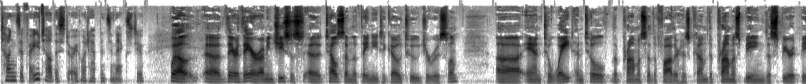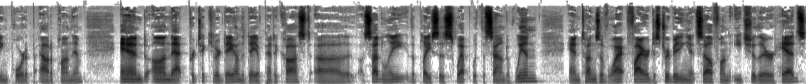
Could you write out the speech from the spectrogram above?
tongues of fire. You tell the story. What happens next, too? Well, uh, they're there. I mean, Jesus uh, tells them that they need to go to Jerusalem uh, and to wait until the promise of the Father has come, the promise being the Spirit being poured out upon them. And on that particular day, on the day of Pentecost, uh, suddenly the place is swept with the sound of wind and tongues of fire distributing itself on each of their heads,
